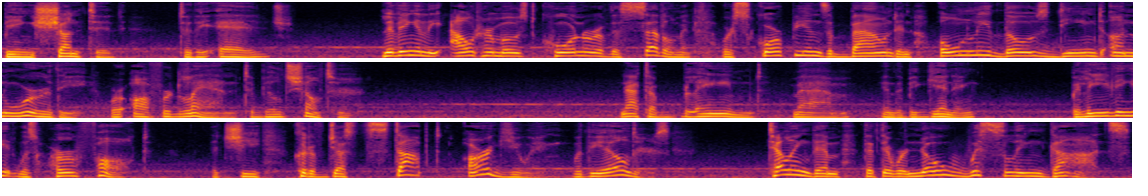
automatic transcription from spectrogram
being shunted to the edge, living in the outermost corner of the settlement where scorpions abound and only those deemed unworthy were offered land to build shelter. Nata blamed Mam in the beginning, believing it was her fault that she could have just stopped arguing with the elders, telling them that there were no whistling gods,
